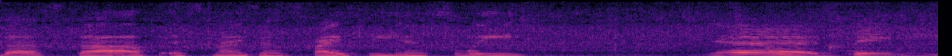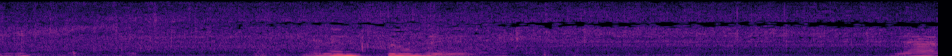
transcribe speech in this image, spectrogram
the stuff. It's nice and spicy and sweet. Yes, baby. Get into it. Yeah.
